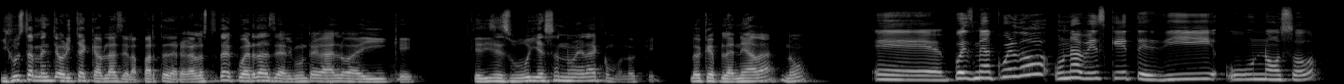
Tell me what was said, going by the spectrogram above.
Y justamente ahorita que hablas de la parte de regalos, ¿tú te acuerdas de algún regalo ahí que, que dices, uy, eso no era como lo que, lo que planeaba, ¿no? Eh, pues me acuerdo una vez que te di un oso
